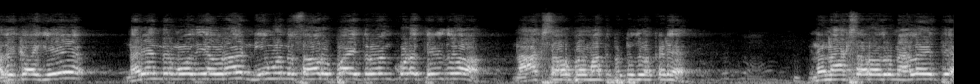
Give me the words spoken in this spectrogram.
ಅದಕ್ಕಾಗಿ ನರೇಂದ್ರ ಮೋದಿ ಅವರ, ನೀವೊಂದು ಸಾವಿರ ರೂಪಾಯಿ ಇದ್ರಂಗ್ ಕೂಡ ತಿಳಿದು ನಾಲ್ಕು ಸಾವಿರ ರೂಪಾಯಿ ಮಾತು ಬಿಟ್ಟಿದ್ವು ಆ ಕಡೆ. ಇನ್ನ ನಾಲ್ಕು ಸಾವಿರ ಅದ್ರ ಮೇಲೆ ಐತೆ.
